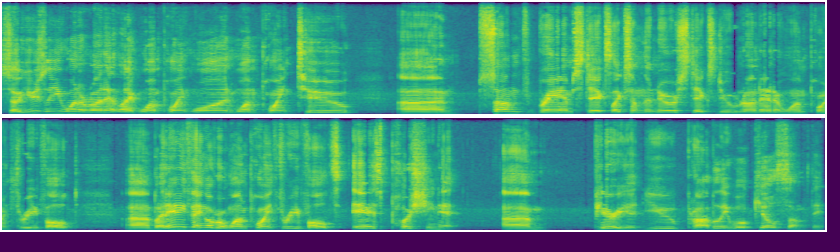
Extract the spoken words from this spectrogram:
So usually you want to run it like 1.1, 1.2. Um, some RAM sticks, like some of the newer sticks, do run at 1.3 volt. Uh, but anything over 1.3 volts is pushing it. Um, period. You probably will kill something.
